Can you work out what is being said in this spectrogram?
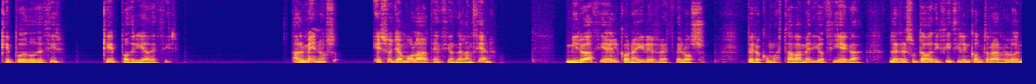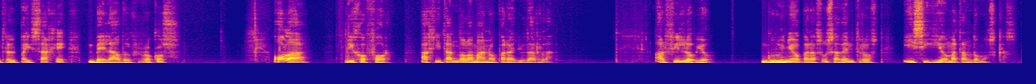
¿Qué puedo decir? ¿Qué podría decir? Al menos eso llamó la atención de la anciana. Miró hacia él con aire receloso, pero como estaba medio ciega, le resultaba difícil encontrarlo entre el paisaje velado y rocoso. Hola, dijo Ford, agitando la mano para ayudarla. Al fin lo vio, gruñó para sus adentros y siguió matando moscas.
